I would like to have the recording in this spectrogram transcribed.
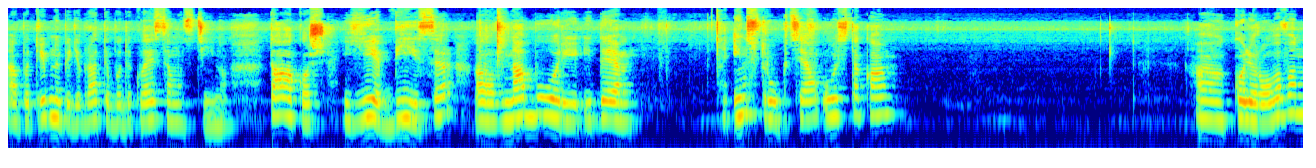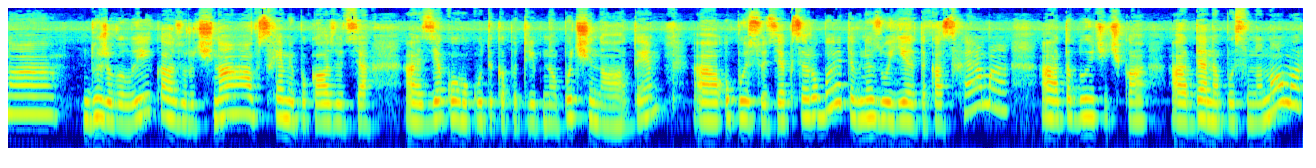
е, потрібно підібрати буде клей самостійно. Також є бісер, е, в наборі йде інструкція ось така. Кольорова вона дуже велика, зручна. В схемі показується, е, з якого кутика потрібно починати. Е, Описується, як це робити. Внизу є така схема, табличечка, де написано номер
